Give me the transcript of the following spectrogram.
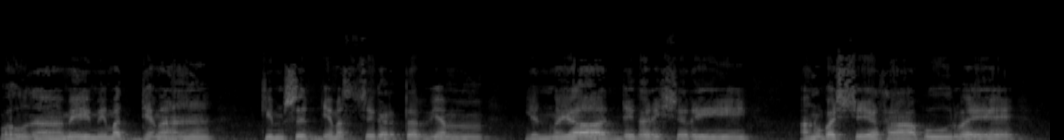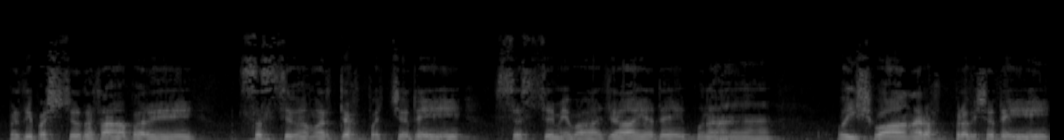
बहुनामेमि मध्यमः। किं सुद्यमस्य कर्तव्यम् यन्मयाद्य करिष्यति अनुपश्य यथा पूर्वे प्रतिपश्य तथा परे। सस्यमर्त्यः पच्यते, सस्यमिवाजायते पुनः। वैश्वानरः प्रविशति,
